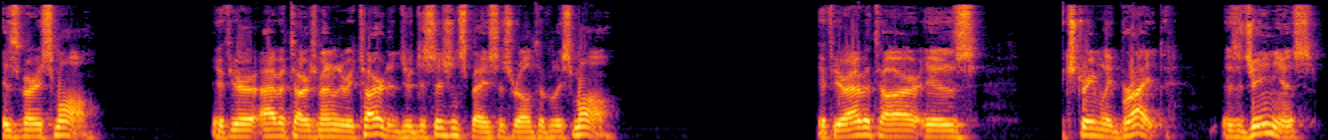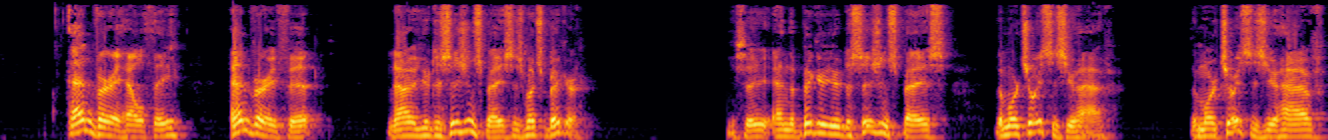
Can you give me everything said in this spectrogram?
is very small. If your avatar is mentally retarded, your decision space is relatively small. If your avatar is extremely bright, is a genius, and very healthy, and very fit, now your decision space is much bigger. You see, and the bigger your decision space, the more choices you have. The more choices you have,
